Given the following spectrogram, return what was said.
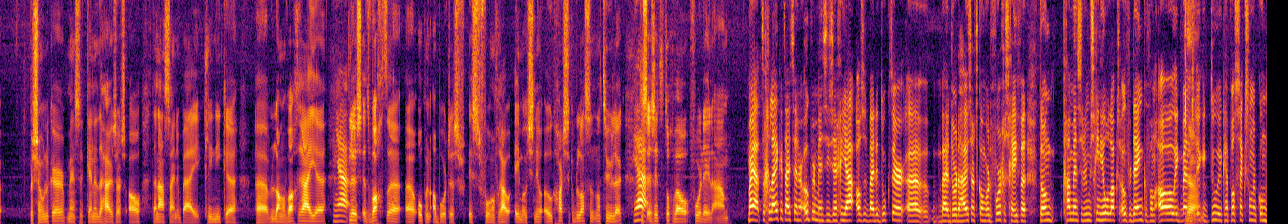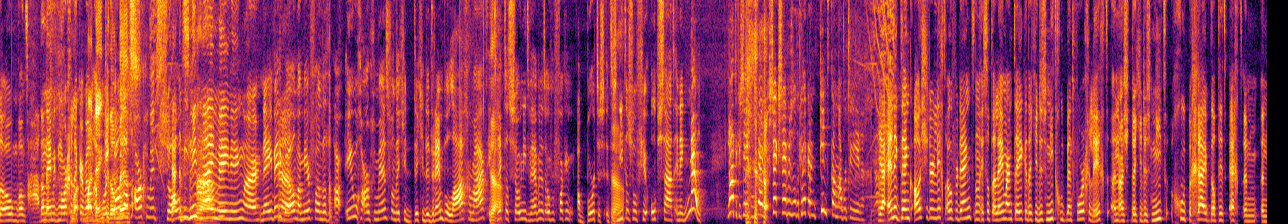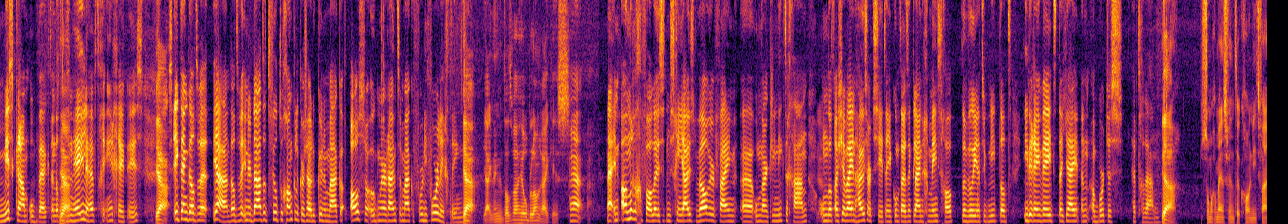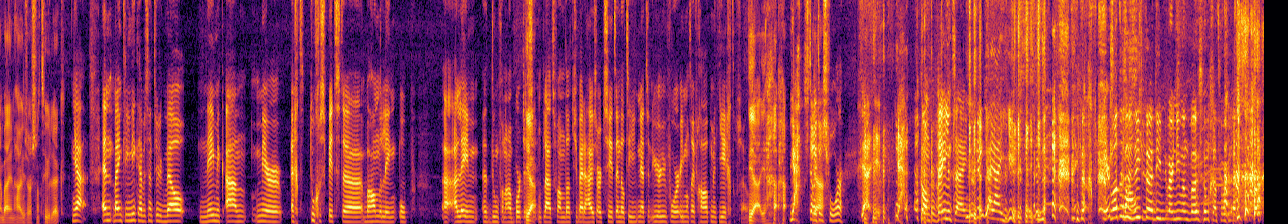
persoonlijker. Mensen kennen de huisarts al. Daarnaast zijn er bij klinieken eh, lange wachtrijen. Ja. Plus het wachten eh, op een abortus is voor een vrouw emotioneel ook hartstikke belastend natuurlijk. Ja. Dus er zitten toch wel voordelen aan. Maar ja, tegelijkertijd zijn er ook weer mensen die zeggen... ja, als het bij de dokter eh, bij, door de huisarts kan worden voorgeschreven... dan gaan mensen er misschien heel laks over denken van... oh, ik, ben, Ja. ik, ik, doe, ik heb wel seks zonder condoom... want maar dan neem ik morgen Maar- lekker wel maar een denk je abortus. dat kan mens- dat argument zo Ja, het is niet Ja. mijn mening, maar... Nee, weet ik wel, maar meer van dat eeuwige argument van dat je, dat je de drempel lager maakt. Ik Ja. trek dat zo niet. We hebben het over fucking abortus. Het is niet alsof je opstaat en denkt, nou, Laat ik eens even veilig seks hebben, zodat ik lekker een kind kan aborteren. Ja, en ik denk als je er licht over denkt, dan is dat alleen maar een teken dat je dus niet goed bent voorgelicht. En als je, dat je dus niet goed begrijpt dat dit echt een, een miskraam opwekt. En dat Ja. het een hele heftige ingreep is. Ja, Dus ik denk dat we, ja, dat we inderdaad het veel toegankelijker zouden kunnen maken als we ook meer ruimte maken voor die voorlichting. ja, ja, ik denk dat dat wel heel belangrijk is. Ja. Nou, in andere gevallen is het misschien juist wel weer fijn eh, om naar een kliniek te gaan. Omdat als je bij een huisarts zit en je komt uit een kleine gemeenschap, dan wil je natuurlijk niet dat iedereen weet dat jij een abortus hebt gedaan. Ja, sommige mensen vinden het ook gewoon niet fijn bij een huisarts natuurlijk. Ja, en bij een kliniek hebben ze natuurlijk wel, neem ik aan, meer echt toegespitste behandeling op eh, alleen het doen van een abortus. Ja. In plaats van dat je bij de huisarts zit en dat hij net een uur hiervoor iemand heeft gehad met jicht of zo. Ja, ja. ja, stel je het Ja. ons voor. Ja, eh, ja, het kan vervelend zijn. Ik denk jij aan jicht. Ik dacht, Eerst wat is een ziekte die, waar niemand boos om gaat worden?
